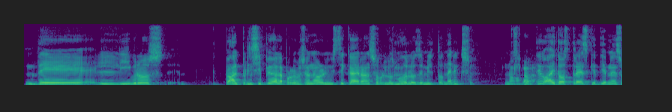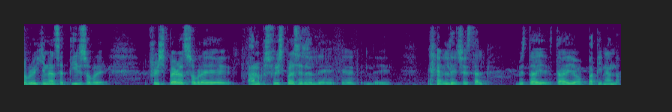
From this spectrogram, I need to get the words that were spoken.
de libros al principio de la programación neurolingüística eran sobre los modelos de Milton Erickson, ¿no? hay dos, tres que tienen sobre Virginia Satir, sobre Fritz Perls, sobre... Ah, no, pues Fritz Perls es el de... El de, el de Chestal. Me estaba, estaba, yo patinando.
